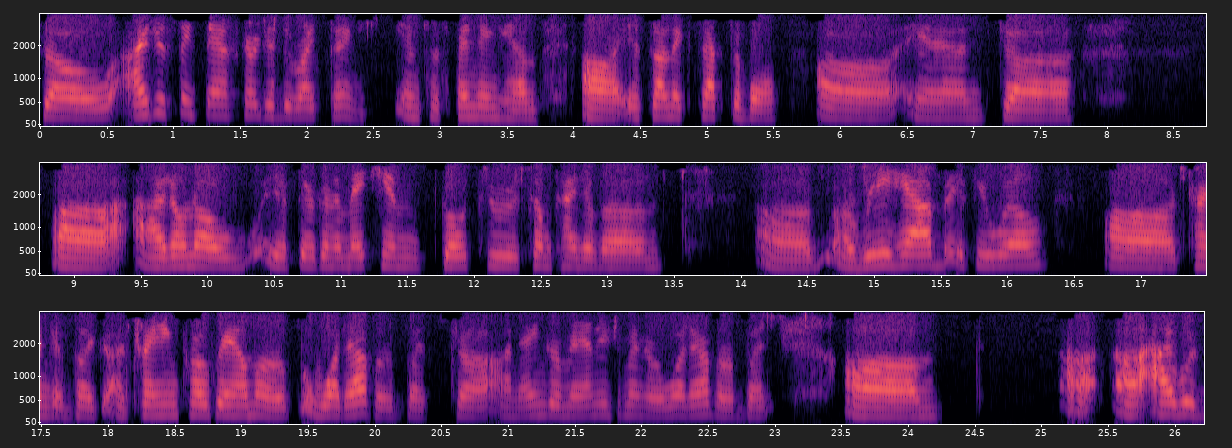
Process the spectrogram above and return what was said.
so I just think NASCAR did the right thing in suspending him. Uh, it's unacceptable, uh, and uh, uh, I don't know if they're going to make him go through some kind of a, uh, a rehab, if you will, uh, kind of like a training program or whatever, but uh, on anger management or whatever. But um, uh, I would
